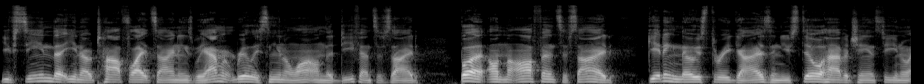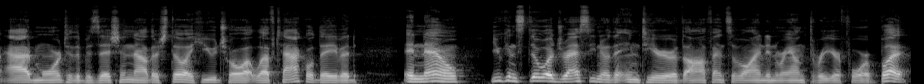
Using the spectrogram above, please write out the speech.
you've seen the, you know, top flight signings. We haven't really seen a lot on the defensive side, but on the offensive side, getting those three guys and you still have a chance to, you know, add more to the position. Now there's still a huge hole at left tackle, David. And now you can still address, you know, the interior of the offensive line in round three or four. But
